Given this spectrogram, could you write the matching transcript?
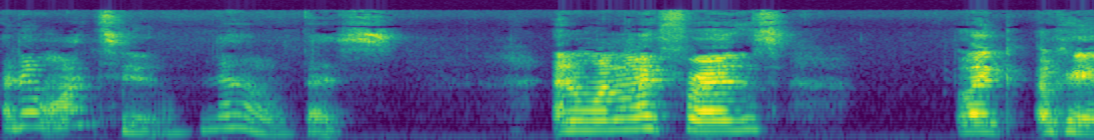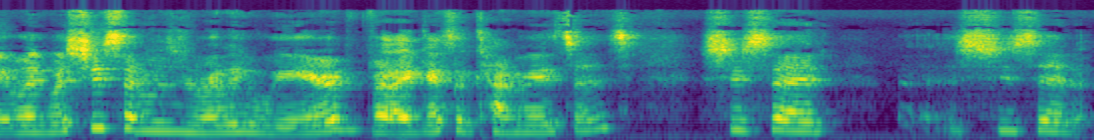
I don't want to. No, that's. And one of my friends, like, okay, like what she said was really weird, but I guess it kind of made sense. She said, she said,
